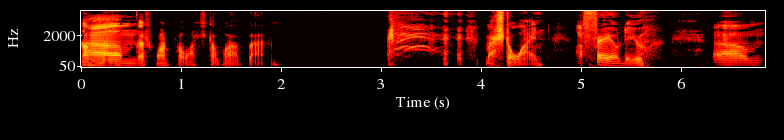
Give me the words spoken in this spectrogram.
Um, just want to watch the world burn. Master Wayne. I failed you. Um,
